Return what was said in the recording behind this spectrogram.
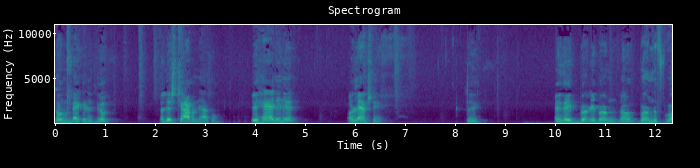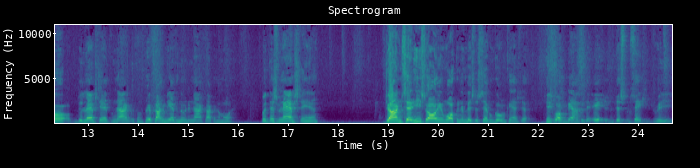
him to make it and build it. Now, this tabernacle, it had in it a lampstand. See? And they burn, they burn, uh, burn the, uh, the lampstand from nine, from three o'clock in the afternoon to nine o'clock in the morning. But this lampstand, John said he saw him walk in the midst of seven golden candlesticks. He's walking down through the ages and dispensations. Read.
